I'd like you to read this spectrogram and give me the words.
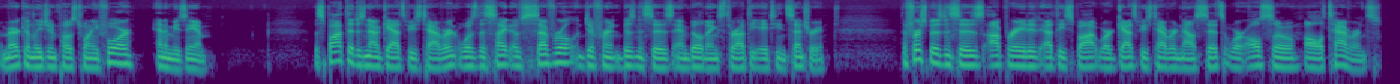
American Legion Post 24, and a museum. The spot that is now Gadsby's Tavern was the site of several different businesses and buildings throughout the 18th century. The first businesses operated at the spot where Gadsby's Tavern now sits were also all taverns,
